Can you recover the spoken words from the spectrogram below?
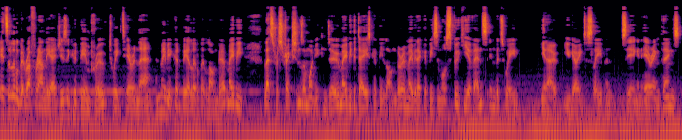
it's a little bit rough around the edges. It could be improved, tweaked here and there, and maybe it could be a little bit longer. Maybe less restrictions on what you can do. Maybe the days could be longer, and maybe there could be some more spooky events in between, you know, you going to sleep and seeing and hearing things.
